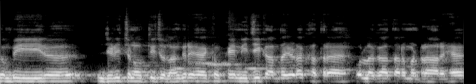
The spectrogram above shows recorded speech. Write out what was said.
ਗੰਭੀਰ ਜਿਹੜੀ ਚੁਣੌਤੀ ਚੋਂ ਲੰਘ ਰਿਹਾ ਹੈ, ਕਿਉਂਕਿ ਨਿੱਜੀਕਰਨ ਦਾ ਜਿਹੜਾ ਖਤਰਾ ਹੈ, ਉਹ ਲਗਾਤਾਰ ਮੰਡਰਾ ਰਿਹਾ ਹੈ।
